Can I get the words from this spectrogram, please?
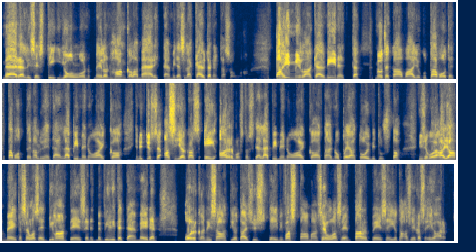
määrällisesti, jolloin meillä on hankala määrittää, mitä sillä käytännön tasolla. Pahimmillaan käy niin, että me otetaan vain joku tavoite, että tavoitteena lyhentää läpimenoaikaa. Ja nyt jos se asiakas ei arvosta sitä läpimenoaikaa tai nopeaa toimitusta, niin se voi ajaa meitä sellaiseen tilanteeseen, että me viritetään meidän organisaatio tai systeemi vastaamaan sellaiseen tarpeeseen, jota asiakas ei arvosta.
